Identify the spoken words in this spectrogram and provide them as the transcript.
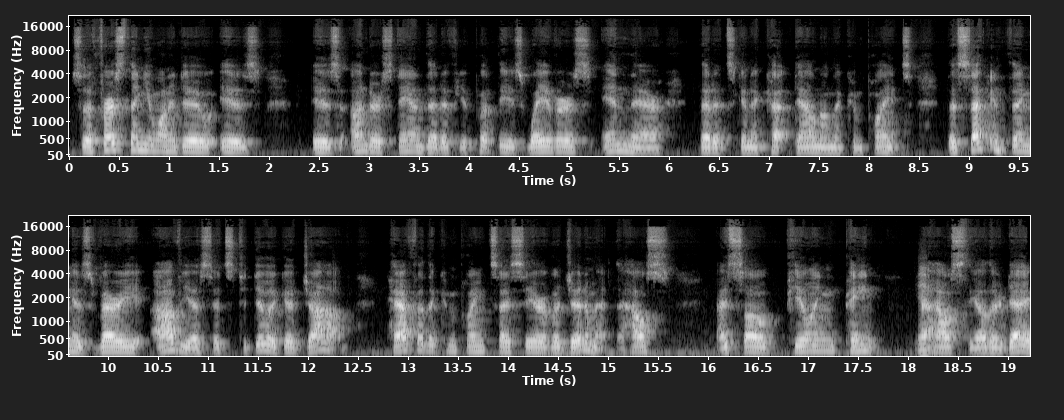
So the first thing you want to do is is understand that if you put these waivers in there, that it's going to cut down on the complaints. The second thing is very obvious. It's to do a good job. Half of the complaints I see are legitimate. The house I saw peeling paint Yeah. a house the other day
